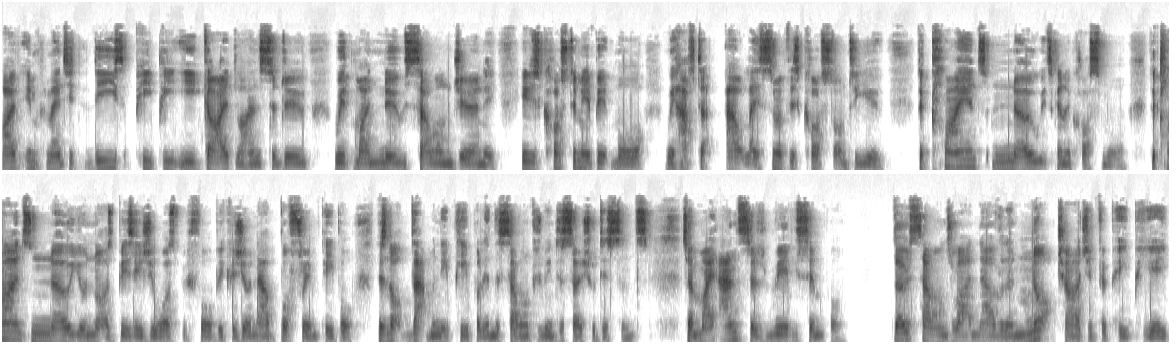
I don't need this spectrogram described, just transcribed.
I've implemented these PPE guidelines to do with my new salon journey. It is costing me a bit more. We have to outlay some of this cost onto you. The clients know it's going to cost more. The clients know you're not as busy as you was before because you're now buffering people. There's not that many people in the salon because we're into social distance. So my answer is really simple those salons right now that are not charging for PPE,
